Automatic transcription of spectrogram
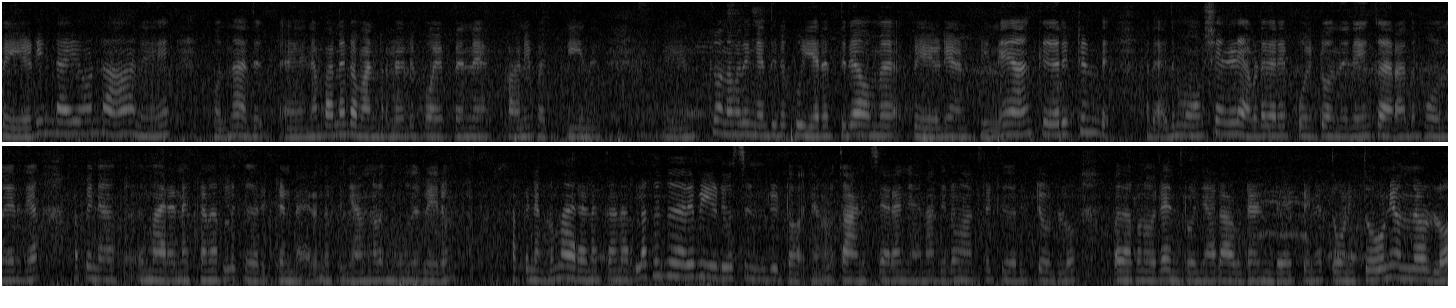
പേടി ഉണ്ടായതുകൊണ്ടാണ് ഒന്ന് അത് ഞാൻ പറഞ്ഞല്ലോ വണ്ടർലയിൽ പോയപ്പോൾ തന്നെ പണി പറ്റിയെന്ന് എനിക്ക് ഒന്നാമത് ഇങ്ങനത്തെ ഉയരത്തിലാവുമ്പോൾ പേടിയാണ്. പിന്നെ ഞാൻ കയറിയിട്ടുണ്ട് അതായത് മോശമല്ലേ? അവിടെ വരെ പോയിട്ട് ഒന്നിലേയും കയറാതെ പോന്നു കരുതിയാൽ അപ്പം ഞാൻ മരണക്കിണറിൽ കയറിയിട്ടുണ്ടായിരുന്നു അപ്പം ഞങ്ങൾ മൂന്ന് പേരും അപ്പം ഞങ്ങൾ മരണക്കിണറിലൊക്കെ കയറി വീഡിയോസ് ഉണ്ട് കേട്ടോ ഞങ്ങൾ കാണിച്ചു തരാം. ഞാൻ അതിൽ മാത്രമേ കയറിയിട്ടുള്ളൂ അപ്പോൾ അതാക്കണം ഒരു എന്ത്രൂഞ്ഞാൽ അവിടെ ഉണ്ട്. പിന്നെ തോണി തോണി ഒന്നേ ഉള്ളൂ.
